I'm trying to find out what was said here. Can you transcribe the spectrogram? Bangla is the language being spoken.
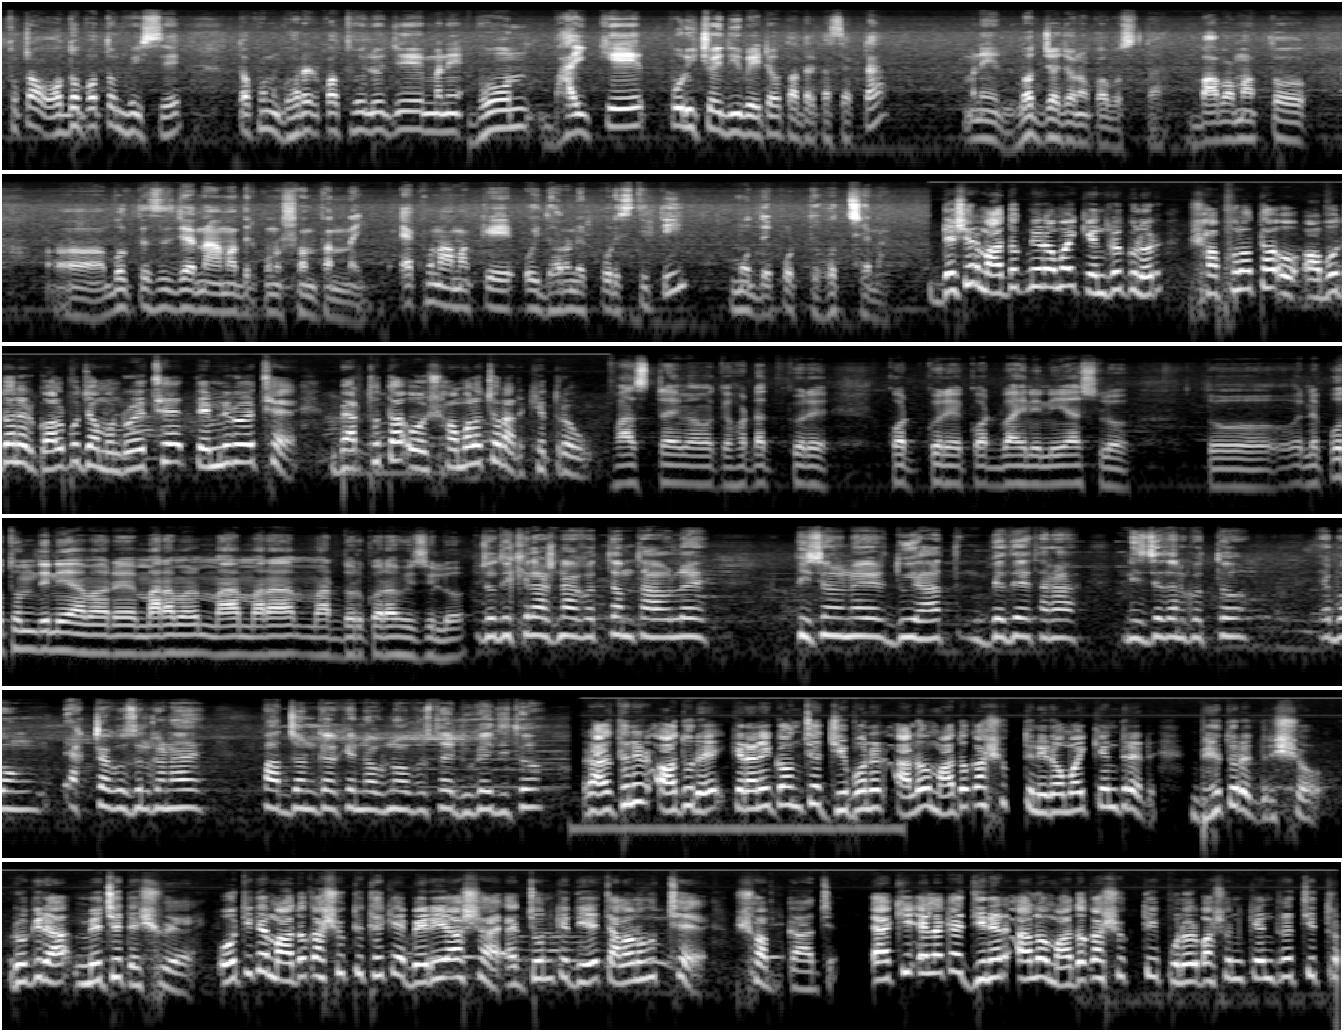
এতটা অধপতন হয়েছে তখন ঘরের কথা হইল যে মানে বোন ভাইকে পরিচয় দিবে এটাও তাদের কাছে একটা মানে লজ্জাজনক অবস্থা। বাবা মা তো বলতেছে যে না আমাদের কোনো সন্তান নাই। এখন আমাকে ওই ধরনের পরিস্থিতি মধ্যে পড়তে হচ্ছে না। দেশের মাদক নিরাময় কেন্দ্রগুলোর সফলতা ও অবদানের গল্প যেমন রয়েছে তেমনি রয়েছে ব্যর্থতা ও সমালোচনার ক্ষেত্রেও। ফার্স্ট টাইম আমাকে হঠাৎ করে কট করে কট বাহিনী নিয়ে আসলো। তো মানে প্রথম দিনে আমার মারা মারা মারধর করা হয়েছিল। যদি ক্লাস না করতাম তাহলে পিছনের দুই হাত বেঁধে তারা নির্যাতন করতো এবং একটা গোসলখানায় পাঁচজনকে নগ্ন অবস্থায় ঢুকিয়ে দিত। রাজধানীর অদূরে কেরানীগঞ্জের জীবনের আলো মাদকাসক্তি নিরাময় কেন্দ্রের ভেতরের দৃশ্য। রোগীরা মেঝেতে শুয়ে। অতীতে মাদকাসক্তি থেকে বেরিয়ে আসা একজনকে দিয়ে চালানো হচ্ছে সব কাজ। একই এলাকায় দিনের আলো মাদকাসক্তি পুনর্বাসন কেন্দ্রের চিত্র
